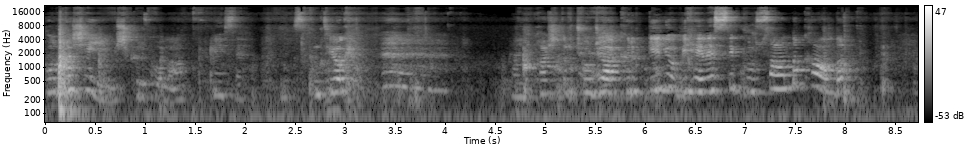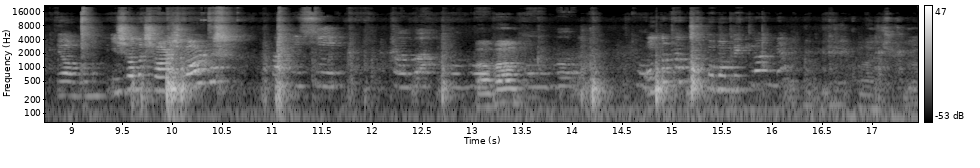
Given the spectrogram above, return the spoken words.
koruma şeyiymiş kırık olan. Neyse sıkıntı yok. Yani kaçtır çocuğa kırık geliyor. Bir hevesli kursağında kaldı. Yavrumun. İnşallah şarj vardır. Babam. baba. Onu da takacak babam bekler mi? İyi kolay çıkıyor.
